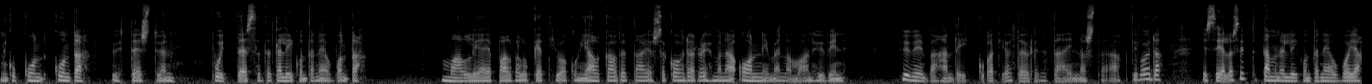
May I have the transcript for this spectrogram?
niin kuin kuntayhteistyön puitteissa tätä liikuntaneuvontamallia ja palveluketjua, kun jalkautetaan, jossa kohderyhmänä on nimenomaan hyvin, hyvin vähän liikkuvat, joita yritetään innostaa ja aktivoida. Ja siellä sitten tämmöinen liikuntaneuvoja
